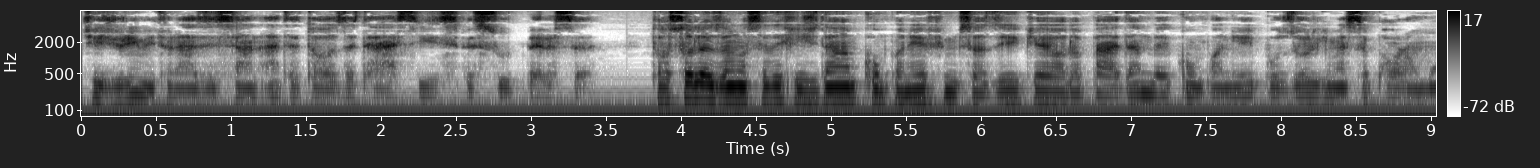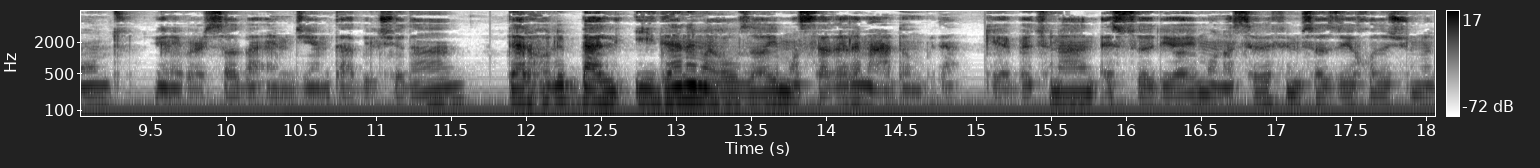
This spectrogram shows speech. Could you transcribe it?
چجوری می‌تونه از این صنعت تازه تأسیس به سود برسه. تا سال 1918 هم کمپانی فیلمسازی که حالا بعدا به کمپانی بزرگی مثل پارامونت، یونیورسال و MGM تبدیل شدن در حال بلعیدن مغازه های مستقل مردم بودن که بتونن استودیوهای مناسب فیلمسازی خودشون رو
